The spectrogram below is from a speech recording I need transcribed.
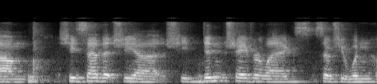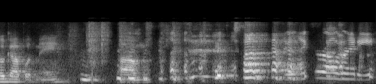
Um, she said that she uh, she didn't shave her legs so she wouldn't hook up with me. Um, I like her already.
